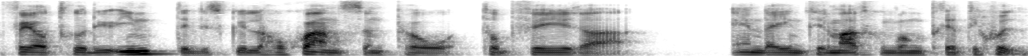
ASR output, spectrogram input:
För jag trodde ju inte vi skulle ha chansen på topp 4 ända in till matchomgång 37.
